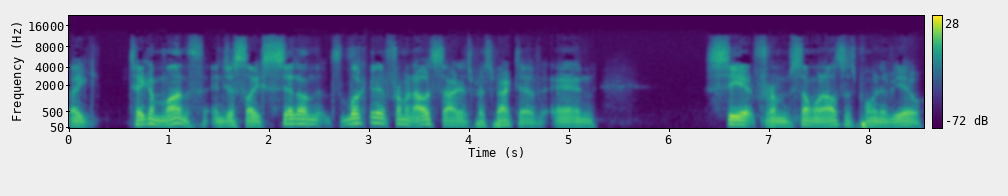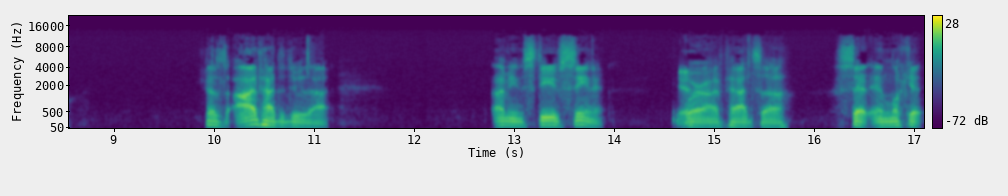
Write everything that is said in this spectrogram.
Like take a month and just like sit on look at it from an outsider's perspective and see it from someone else's point of view. Because I've had to do that. I mean, Steve's seen it Yeah. where I've had to sit and look at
